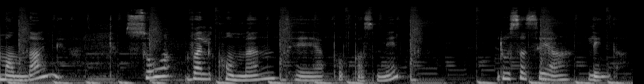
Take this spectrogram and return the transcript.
mandag. Så velkommen til podkasten min. Rosacea Linda.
